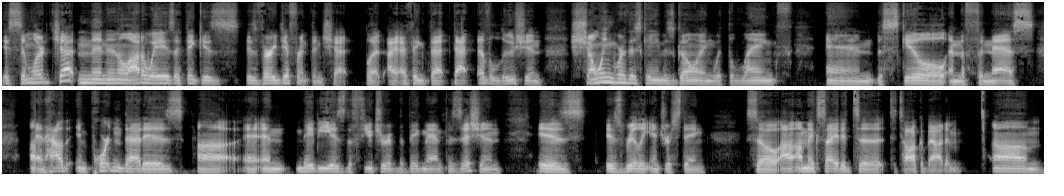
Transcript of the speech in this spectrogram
is similar to chet and then in a lot of ways i think is is very different than chet but i, I think that that evolution showing where this game is going with the length and the skill and the finesse and how important that is, uh, and, and maybe is the future of the big man position is is really interesting. So I, I'm excited to to talk about him. Um,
